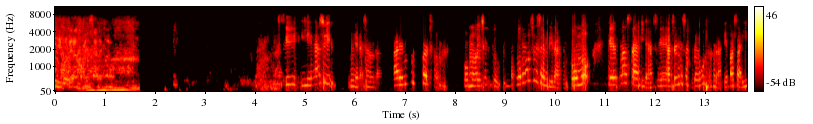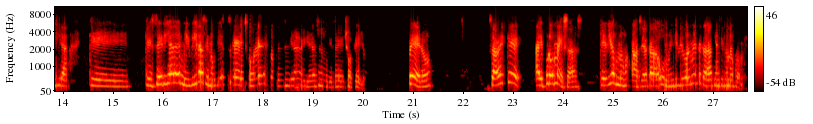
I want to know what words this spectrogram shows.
y de volver a comenzar de nuevo. Sí, y es así, mira Sandra, hay muchas personas, como dices tú, ¿cómo se sentirán? ¿Cómo, ¿Qué pasaría? Se hacen esas preguntas, ¿verdad? ¿Qué pasaría? ¿Qué, ¿Qué sería de mi vida si no hubiese hecho esto? ¿Qué sería de mi vida si no hubiese hecho aquello? Pero, ¿sabes qué? Hay promesas que Dios nos hace a cada uno. Individualmente, cada quien tiene una promesa.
